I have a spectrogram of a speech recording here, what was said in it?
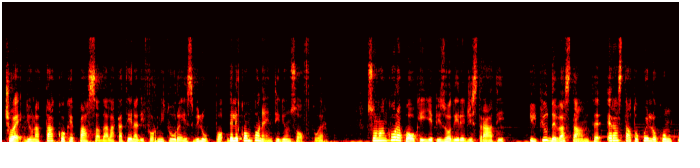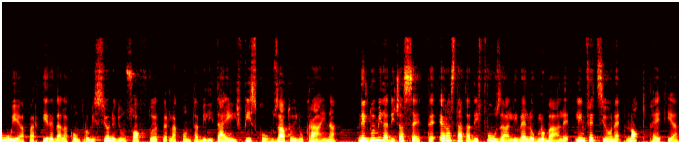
cioè di un attacco che passa dalla catena di fornitura e sviluppo delle componenti di un software. Sono ancora pochi gli episodi registrati il più devastante era stato quello con cui, a partire dalla compromissione di un software per la contabilità e il fisco usato in Ucraina, nel 2017 era stata diffusa a livello globale l'infezione NotPetya,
